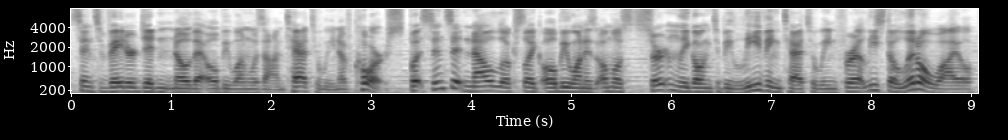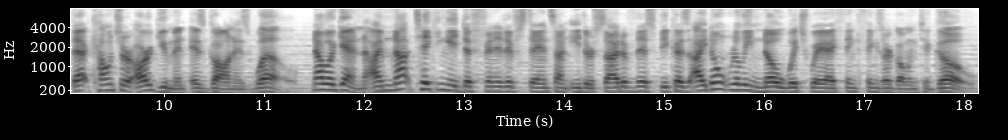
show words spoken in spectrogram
since Vader didn't know that Obi-Wan was on Tatooine, of course. But since it now looks like Obi-Wan is almost certainly going to be leaving Tatooine for at least a little while, that counter argument is gone as well. Now again, I'm not taking a definitive stance on either side of this because I don't really know which way I think things are going to go.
